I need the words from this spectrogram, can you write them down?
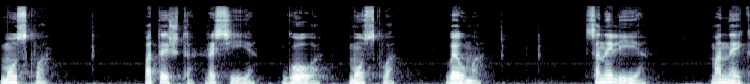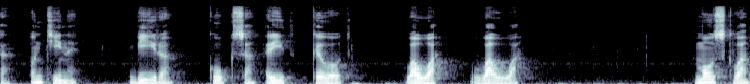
Москва. Патешта, Россия. Гоа, Москва. Велма. Санелия. Манека, Онтине. Бира, Кукса, Рид, Келот. Вауа, Вауа. Москва.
